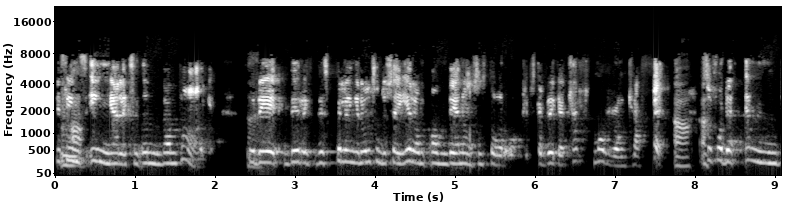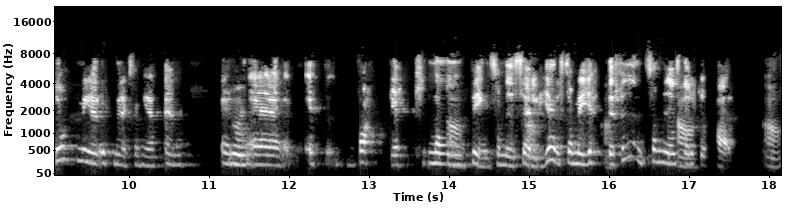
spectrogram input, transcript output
Det Mm. finns inga liksom, undantag. Och det, det, det spelar ingen roll som du säger om, om det är någon som står och ska brygga kaffe, morgonkaffe så får det ändå mer uppmärksamhet än, än Mm. eh, ett vackert någonting som ni säljer som är jättefint som ni har Ja. ställt upp här. ja.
